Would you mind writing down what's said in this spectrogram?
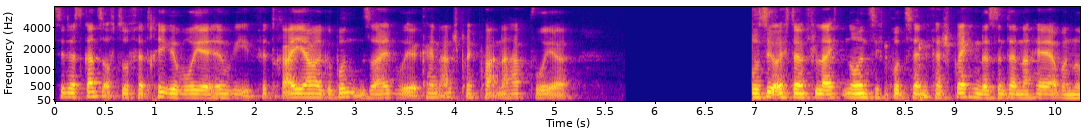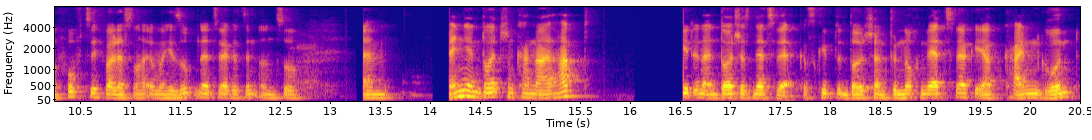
sind das ganz oft so Verträge, wo ihr irgendwie für drei Jahre gebunden seid, wo ihr keinen Ansprechpartner habt, wo ihr wo sie euch dann vielleicht 90% versprechen, das sind dann nachher aber nur 50, weil das noch irgendwelche Subnetzwerke sind und so. Ähm, wenn ihr einen deutschen Kanal habt, geht in ein deutsches Netzwerk. Es gibt in Deutschland genug Netzwerke, ihr habt keinen Grund,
